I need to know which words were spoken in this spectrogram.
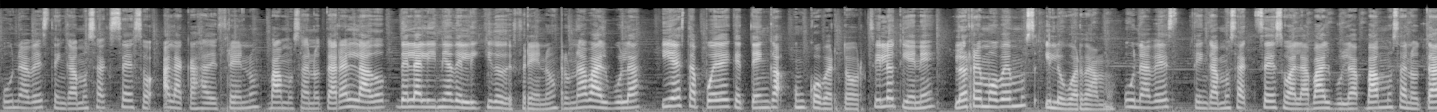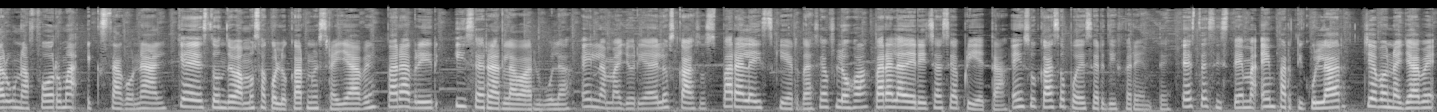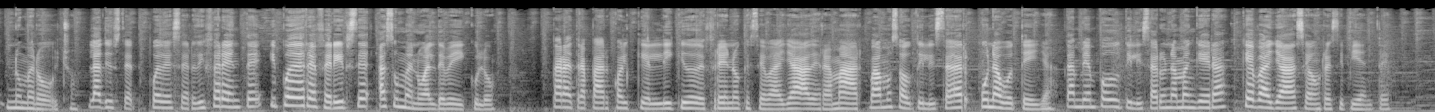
Una vez tengamos acceso a la caja de freno, vamos a anotar al lado de la línea de líquido de freno una válvula y esta puede que tenga un cobertor. Si lo tiene, lo removemos y lo guardamos. Una vez tengamos acceso a la válvula, vamos a anotar una forma hexagonal, que es donde vamos a colocar nuestra llave para abrir y cerrar la válvula. En la mayoría de los casos, para la izquierda se afloja, para la derecha se aprieta. En su caso puede ser diferente. Este sistema en particular lleva una llave número 8. La de usted puede ser diferente y puede referirse a su manual de vehículo. Para atrapar cualquier líquido de freno que se vaya a derramar, vamos a utilizar una botella. También puedo utilizar una manguera que vaya hacia un recipiente.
